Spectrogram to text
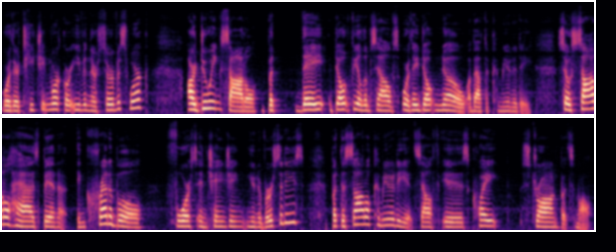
or their teaching work or even their service work, are doing SOTL, but they don't feel themselves or they don't know about the community. So, SOTL has been incredible force in changing universities, but the SOTL community itself is quite strong but small.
